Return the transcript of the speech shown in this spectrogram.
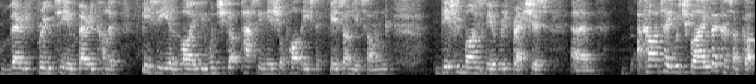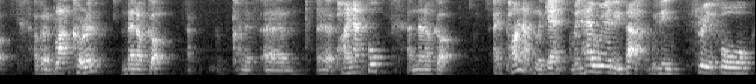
very fruity and very kind of fizzy and lively. Once you got past the initial part, they used to fizz on your tongue this reminds me of refreshers. Um, I can't tell you which flavour because I've got I've got a black currant and then I've got a kind of um, a pineapple and then I've got a pineapple again. I mean, how weird is that? Within three or four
